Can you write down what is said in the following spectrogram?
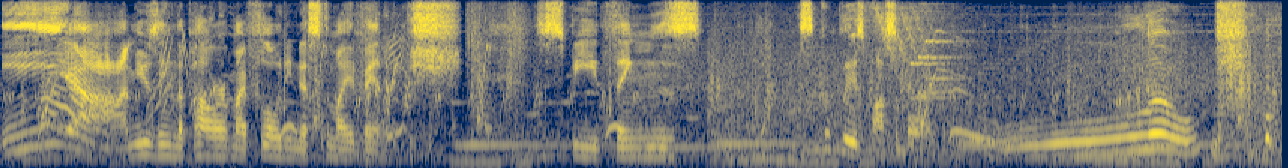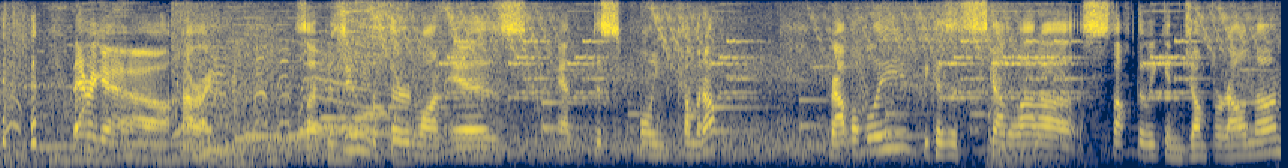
Yeah, I'm using the power of my floatiness to my advantage. To speed things as quickly as possible. There we go! Alright. So I presume the third one is at this point coming up. Probably, because it's got a lot of stuff that we can jump around on,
